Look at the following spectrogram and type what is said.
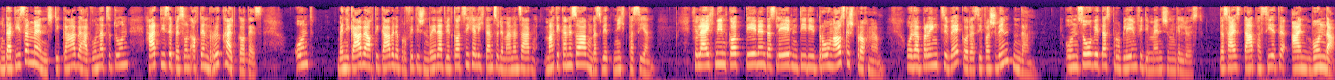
Und da dieser Mensch die Gabe hat, Wunder zu tun, hat diese Person auch den Rückhalt Gottes. Und wenn die Gabe auch die Gabe der prophetischen Rede hat, wird Gott sicherlich dann zu dem anderen sagen, mach dir keine Sorgen, das wird nicht passieren. Vielleicht nimmt Gott denen das Leben, die die Drohung ausgesprochen haben, oder bringt sie weg, oder sie verschwinden dann. Und so wird das Problem für die Menschen gelöst. Das heißt, da passierte ein Wunder.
